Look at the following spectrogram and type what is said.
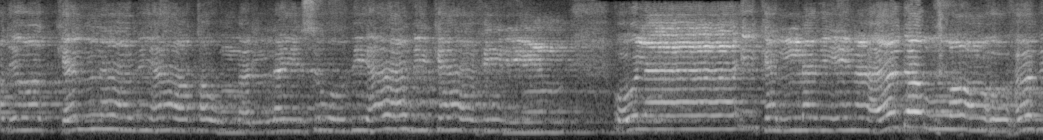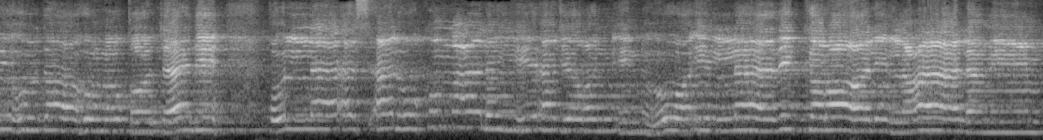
فقد وكلنا بها قوما ليسوا بها بكافرين. أولئك الذين هدى الله فبهداه مقتده قل لا أسألكم عليه أجرا إن هو إلا ذكرى للعالمين.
